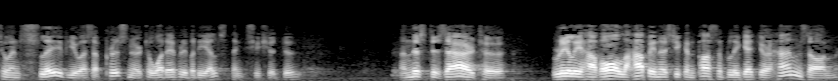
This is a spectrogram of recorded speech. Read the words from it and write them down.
to enslave you as a prisoner to what everybody else thinks you should do. And this desire to really have all the happiness you can possibly get your hands on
